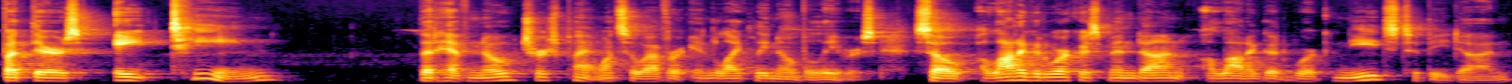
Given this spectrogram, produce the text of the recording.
but there's 18 that have no church plant whatsoever and likely no believers. So a lot of good work has been done. A lot of good work needs to be done.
